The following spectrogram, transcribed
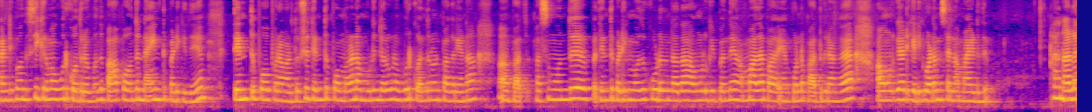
கண்டிப்பாக வந்து சீக்கிரமாக ஊருக்கு வந்துடுவேன் வந்து பாப்பா வந்து நைன்த்து படிக்குது. டென்த்து போக போகிறாங்க அடுத்த வருஷம் டென்த்து போகும்போது நான் முடிஞ்ச அளவுக்கு நான் ஊருக்கு வந்துடணும்னு பார்க்குறேன் ஏன்னா பச- பசங்க வந்து இப்போ டென்த்து படிக்கும்போது கூட இருந்தால் தான் அவங்களுக்கு இப்போ வந்து எங்கள் அம்மா தான் பா என் பொண்ணை பார்த்துக்கிறாங்க அவங்களுக்கு அடிக்கடிக்கு உடம்பு சரியில்லாமல் ஆகிடுது அதனால்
